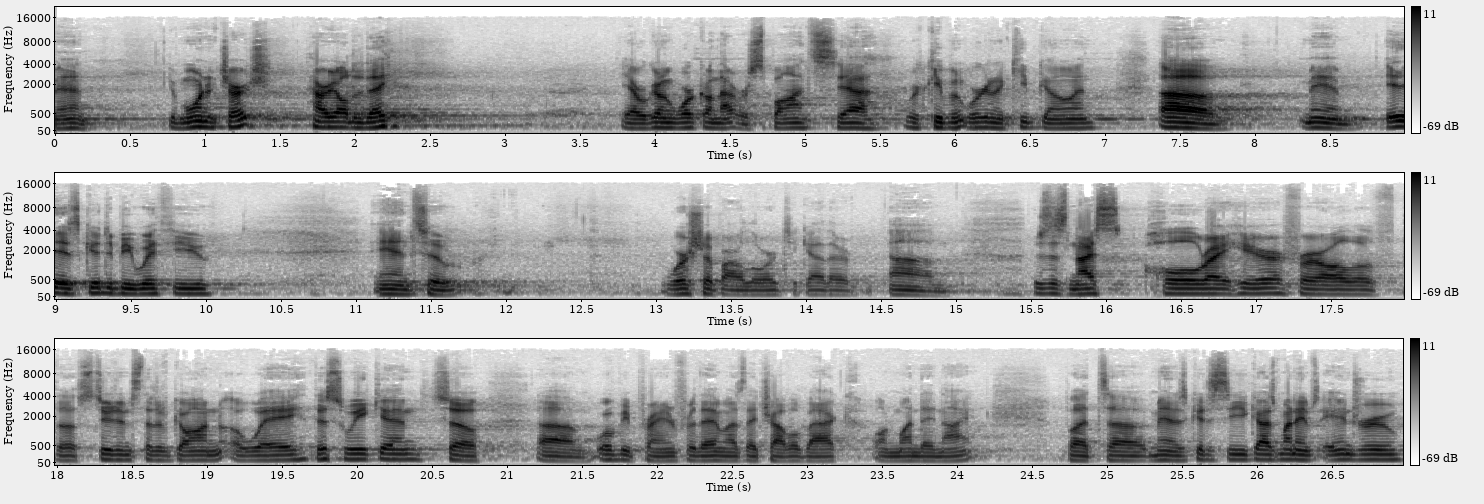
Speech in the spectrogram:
Man, good morning, church. How are y'all today? Yeah, we're going to work on that response. Yeah, we're keeping. We're going to keep going. Uh, man, it is good to be with you and to worship our Lord together. Um, there's this nice hole right here for all of the students that have gone away this weekend. So um, we'll be praying for them as they travel back on Monday night. But uh, man, it's good to see you guys. My name's Andrew.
